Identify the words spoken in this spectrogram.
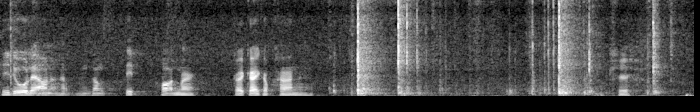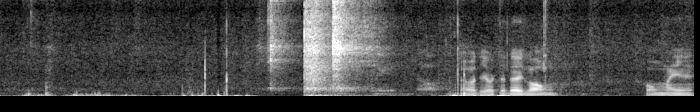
ที่ดูแล้วนะครับมันต้องติดพอดมา ใกล้ๆกับคานนะครับโอเคก็เดี๋ยวจะได้ลองของใหม่เลย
